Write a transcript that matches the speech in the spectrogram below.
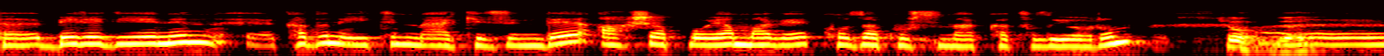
e, belediyenin e, kadın eğitim merkezinde ahşap boyama ve koza kursuna katılıyorum. Çok Ee,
